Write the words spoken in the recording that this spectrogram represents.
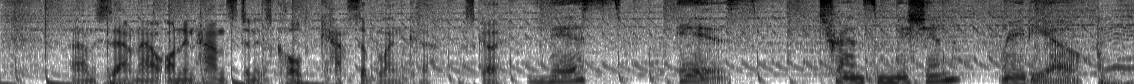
And this is out now on Enhanced and it's called Casablanca. Let's go. This is Transmission Radio.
